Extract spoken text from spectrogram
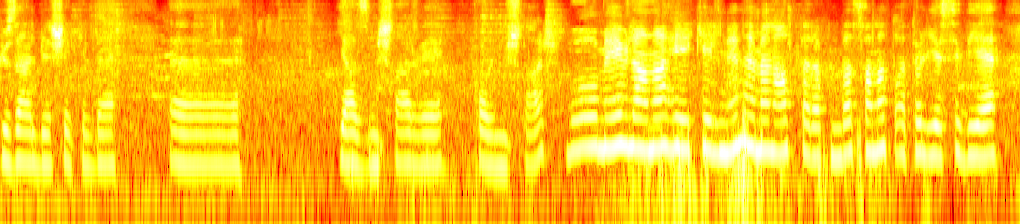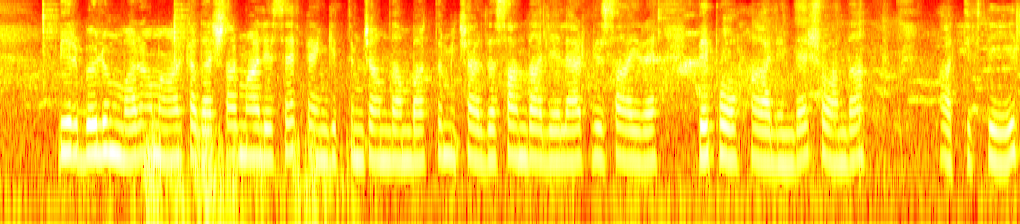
güzel bir şekilde eee, yazmışlar ve koymuşlar. Bu Mevlana heykelinin hemen alt tarafında sanat atölyesi diye bir bölüm var ama arkadaşlar maalesef ben gittim camdan baktım içeride sandalyeler vesaire depo halinde şu anda aktif değil.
